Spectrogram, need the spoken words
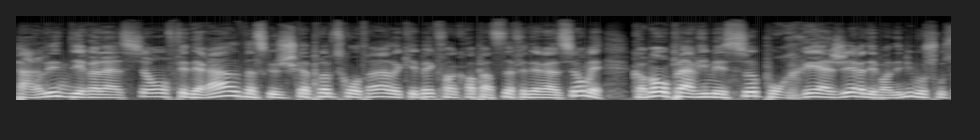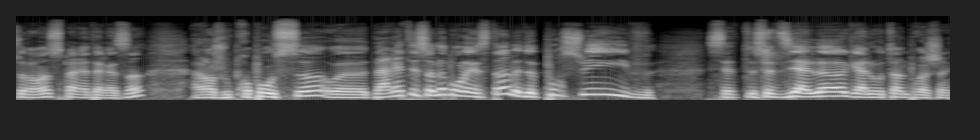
parler des relations fédérales, parce que jusqu'à preuve du contraire, le Québec fait encore partie de la fédération, mais comment on peut arrimer ça pour réagir à des pandémies? Moi, je trouve ça vraiment super intéressant. Alors, je vous propose ça, euh, d'arrêter ça là pour l'instant, mais de poursuivre cette- ce dialogue à l'automne prochain.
